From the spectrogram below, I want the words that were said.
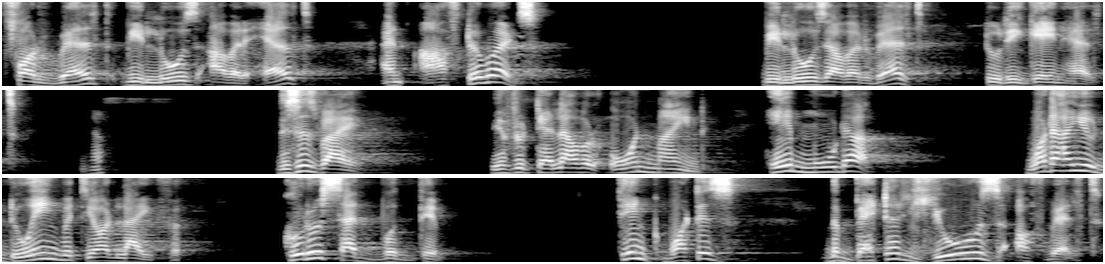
for wealth, we lose our health and afterwards, we lose our wealth to regain health. You know? This is why we have to tell our own mind, hey Muda, what are you doing with your life? Kuru Sad Buddhim. Think what is the better use of wealth.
